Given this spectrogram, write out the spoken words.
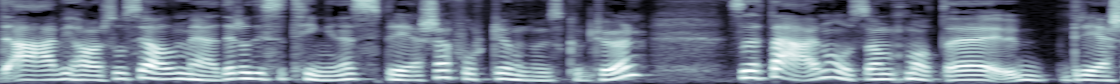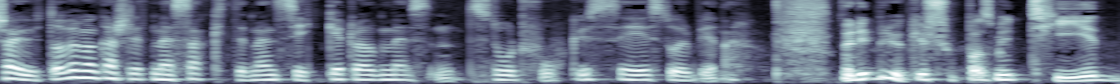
er, vi har sosiale medier, og disse tingene sprer seg fort i ungdomskulturen. Så dette er noe som på en måte brer seg utover, men kanskje litt mer sakte, men sikkert, og med stort fokus i storbyene. Når de bruker såpass mye tid,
